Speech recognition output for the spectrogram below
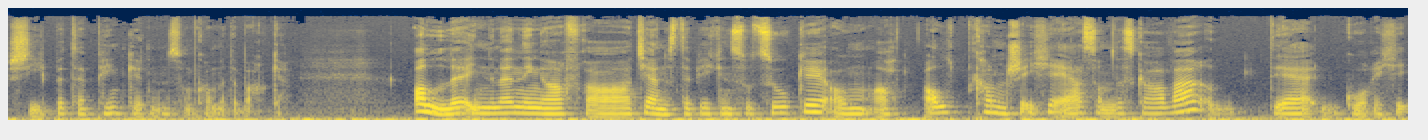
skipet til Pinkerton som kommer tilbake. Alle innvendinger fra tjenestepiken Suzuki om at alt kanskje ikke er som det skal være, det går ikke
